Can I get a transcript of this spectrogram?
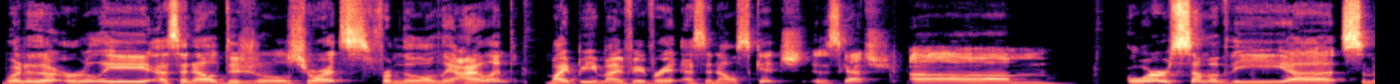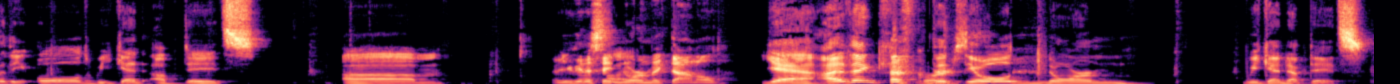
one of the early SNL digital shorts from The Lonely Island, might be my favorite SNL sketch. uh, Sketch, um, or some of the uh, some of the old weekend updates. Um, Are you gonna say Uh, Norm Macdonald? yeah, I think Of the, course. the old Norm weekend updates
